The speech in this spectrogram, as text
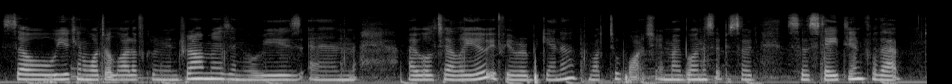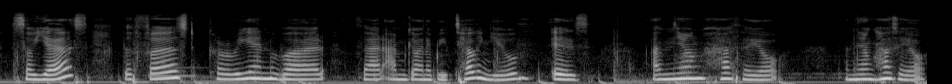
So you can watch a lot of Korean dramas and movies and I will tell you if you're a beginner what to watch in my bonus episode. So stay tuned for that. So yes, the first Korean word that I'm going to be telling you is 안녕하세요. 안녕하세요.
